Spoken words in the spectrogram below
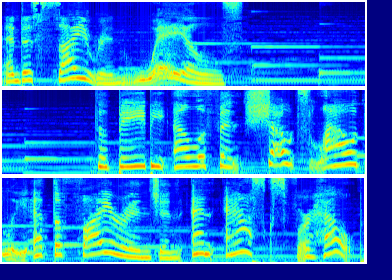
and a siren wails. The baby elephant shouts loudly at the fire engine and asks for help.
